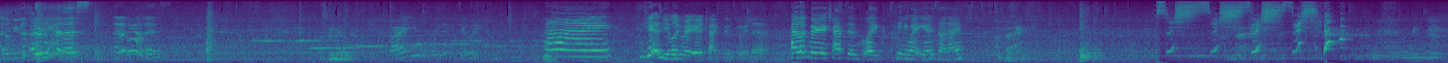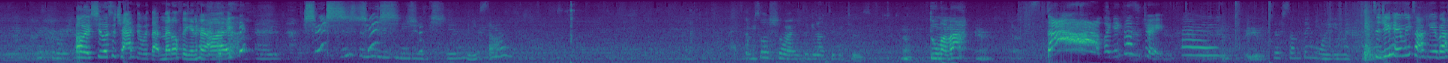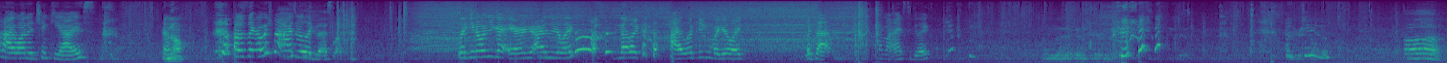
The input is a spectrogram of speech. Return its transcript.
I don't need this. I don't need this. I don't need this. Why are you? What are you doing? Hi. Yeah, you look very attractive doing that. I look very attractive, like cleaning my ears, don't I? Swish, swish, swish, swish. oh, she looks attractive with that metal thing in her eye. swish, swish, swish. Stop. I'm so short. I have to get on tippy toes. No. Tu mama. Stop! I can concentrate. Hi. There's something white in my. Did you hear me talking about how I wanted chinky eyes? No. I was like, I wish my eyes were like this. Look. Like, you know when you get air in your eyes and you're like, oh, not like high looking, but you're like, like that. I want my eyes to be like, I do. Ah,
